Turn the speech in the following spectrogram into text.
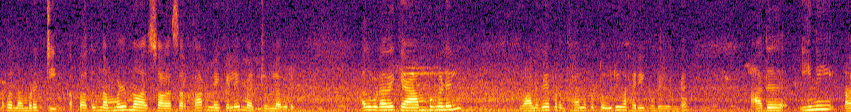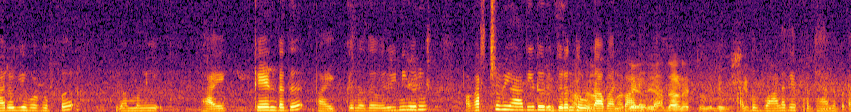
അപ്പോൾ നമ്മുടെ ടീം അപ്പോൾ അത് നമ്മൾ സർക്കാർ മേഖലയും മറ്റുള്ളവരും. അതുകൂടാതെ ക്യാമ്പുകളിൽ വളരെ പ്രധാനപ്പെട്ട ഒരു കാര്യം കൂടിയുണ്ട്. അത് ഇനി ആരോഗ്യവകുപ്പ് നമ്മൾ ഭയക്കേണ്ടത് ഭയക്കുന്നത് ഒരു ഇനിയൊരു പകർച്ചവ്യാധിയുടെ ഒരു ദുരന്തം ഉണ്ടാവാൻ പാടില്ല. അത് വളരെ പ്രധാനപ്പെട്ട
